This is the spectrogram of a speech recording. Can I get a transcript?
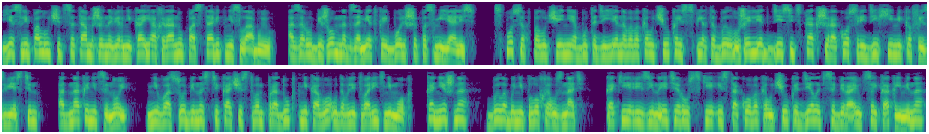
если получится там же наверняка и охрану поставить не слабую, а за рубежом над заметкой больше посмеялись. Способ получения бутадиенового каучука из спирта был уже лет 10 как широко среди химиков известен, однако не ценой, ни в особенности качеством продукт никого удовлетворить не мог. Конечно, было бы неплохо узнать, какие резины эти русские из такого каучука делать собираются и как именно,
